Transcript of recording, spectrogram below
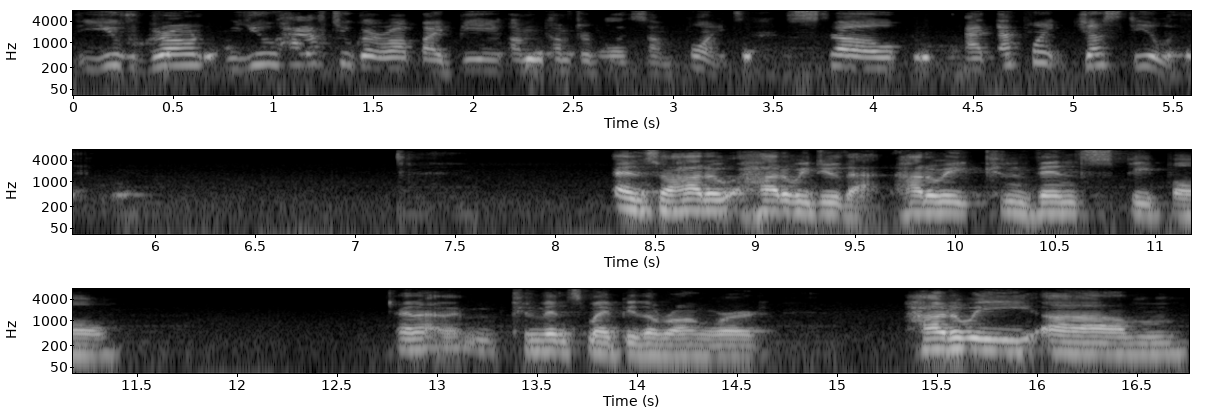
you've grown you have to grow up by being uncomfortable at some point. So at that point just deal with it. And so how do how do we do that? How do we convince people? And I, convince might be the wrong word. How do we um,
